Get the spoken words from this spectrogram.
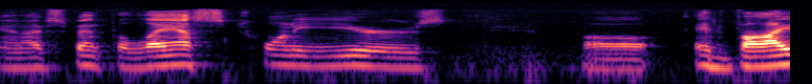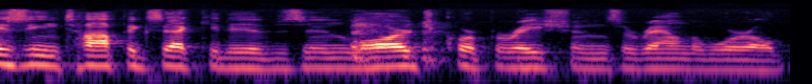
and I've spent the last 20 years uh, advising top executives in large corporations around the world.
